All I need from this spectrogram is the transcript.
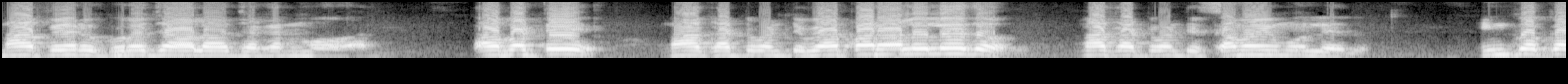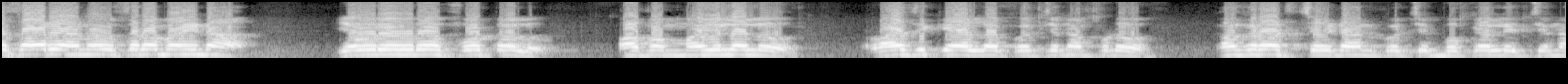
నా పేరు గురజాల జగన్మోహన్. కాబట్టి నాకు అటువంటి వ్యాపారాలు లేదు నాకు అటువంటి సమయము లేదు. ఇంకొకసారి అనవసరమైన ఎవరెవరో ఫోటోలు పాపం మహిళలు రాజకీయాల్లోకి వచ్చినప్పుడు కంగ్రాట్స్ చేయడానికి వచ్చి బొకేలు ఇచ్చిన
